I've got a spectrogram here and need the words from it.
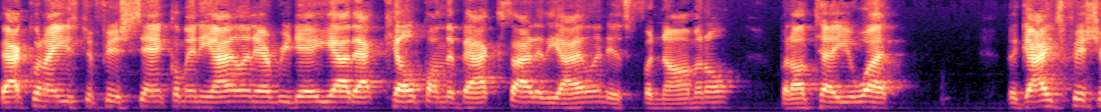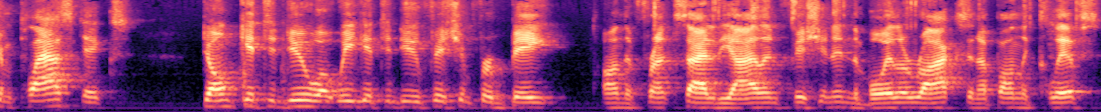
Back when I used to fish San Clemente Island every day, yeah, that kelp on the backside of the island is phenomenal. But I'll tell you what, the guys fishing plastics don't get to do what we get to do fishing for bait on the front side of the island, fishing in the boiler rocks and up on the cliffs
